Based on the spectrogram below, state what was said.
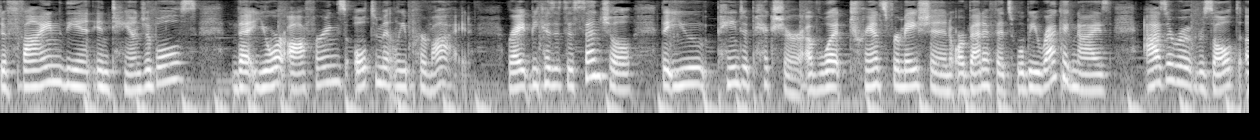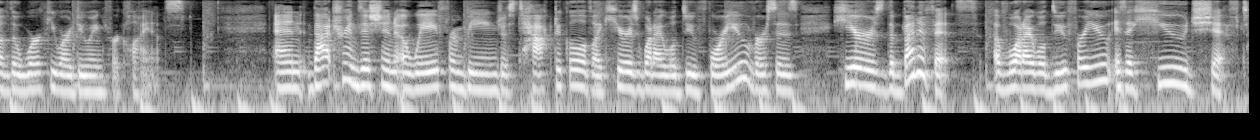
Define the intangibles that your offerings ultimately provide, right? Because it's essential that you paint a picture of what transformation or benefits will be recognized as a result of the work you are doing for clients. And that transition away from being just tactical of like, here's what I will do for you versus here's the benefits of what I will do for you is a huge shift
